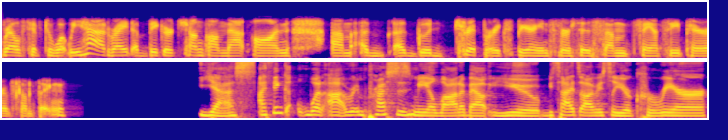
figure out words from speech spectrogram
relative to what we had, right? A bigger chunk on that on um, a, a good trip or experience versus some fancy pair of something. Yes. I think what uh, impresses me a lot about you, besides obviously your career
